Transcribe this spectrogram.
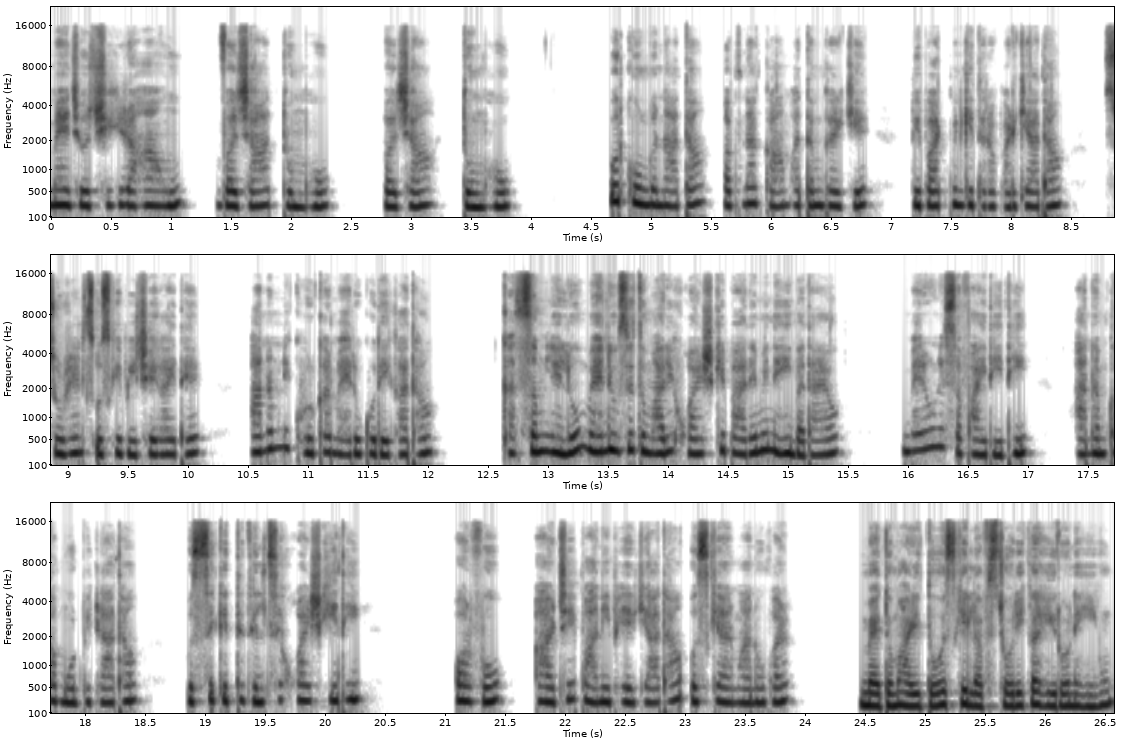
मैं जो जी रहा हूँ, वजह तुम हो। वजह तुम हो। और गुनगुनाता अपना काम ख़त्म करके डिपार्टमेंट की तरफ़ बढ़ गया था। स्टूडेंट्स उसके पीछे गए थे। आनम ने घूरकर मेहरू को देखा था। कसम ले लो, मैंने उसे तुम्हारी ख्वाहिश के बारे में नहीं बताया। मेहरू ने सफ़ाई दी थी। आनम का मूड बिगड़ा था। उससे कितने दिल से ख्वाहिश की थी। और वो आरजे पानी फेर गया था उसके अरमानों पर। मैं तुम्हारी दोस्त की लव स्टोरी का हीरो नहीं हूँ,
